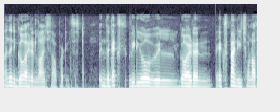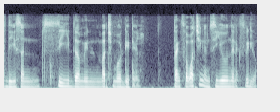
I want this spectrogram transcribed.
and then you go ahead and launch the operating system. In the next video, we'll go ahead and expand each one of these and see them in much more detail. Thanks for watching and see you in the next video.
